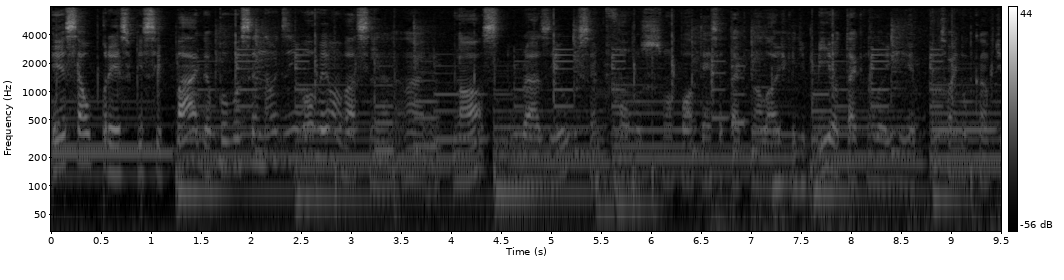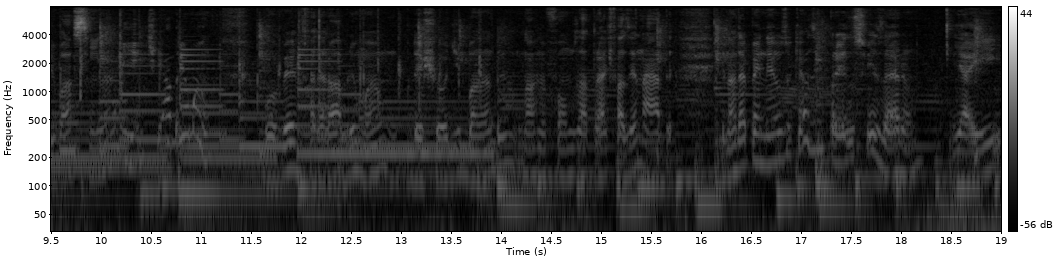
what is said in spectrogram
esse é o preço que se paga por você não desenvolver uma vacina. Né? Nós, no Brasil, sempre fomos uma potência tecnológica de biotecnologia, só no campo de vacina, a gente abriu mão. O governo federal abriu mão, deixou de banda, nós não fomos atrás de fazer nada. E nós dependemos do que as empresas fizeram. E aí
